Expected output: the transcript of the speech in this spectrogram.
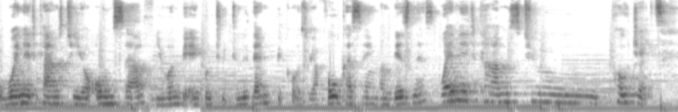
when it comes to your own self, you won't be able to do them because you are focusing on business. When it comes to projects,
